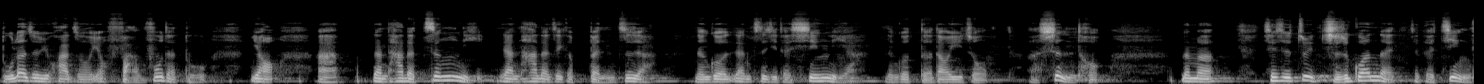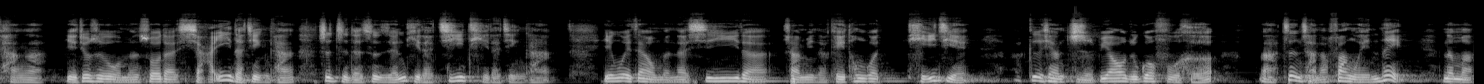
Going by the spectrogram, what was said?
读了这句话之后，要反复的读，要啊，让它的真理，让它的这个本质啊，能够让自己的心里啊，能够得到一种啊渗透。那么，其实最直观的这个健康啊，也就是我们说的狭义的健康，是指的是人体的机体的健康。因为在我们的西医的上面呢，可以通过体检各项指标，如果符合啊正常的范围内，那么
